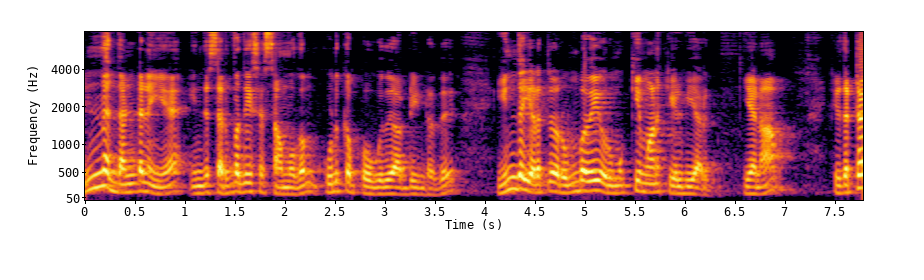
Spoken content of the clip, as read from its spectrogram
என்ன தண்டனையை இந்த சர்வதேச சமூகம் கொடுக்க போகுது அப்படின்றது இந்த இடத்துல ரொம்பவே ஒரு முக்கியமான கேள்வியாக இருக்கு. ஏன்னா கிட்டத்தட்ட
